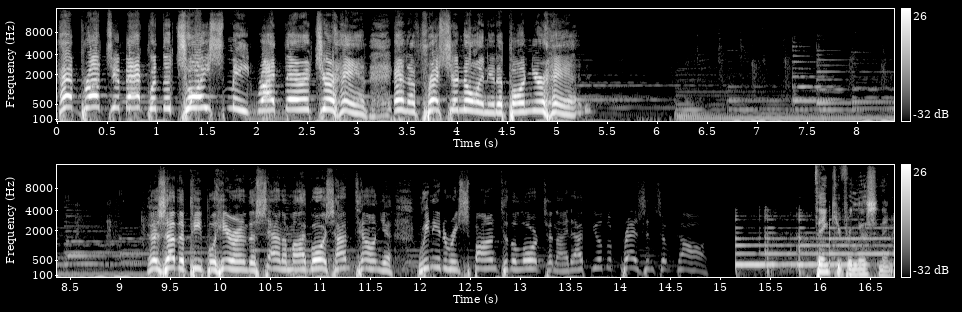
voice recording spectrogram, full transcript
have brought you back with the choice meat right there at your hand and a fresh anointing upon your head. There's other people hearing the sound of my voice. I'm telling you, we need to respond to the Lord tonight. I feel the presence of God. Thank you for listening.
